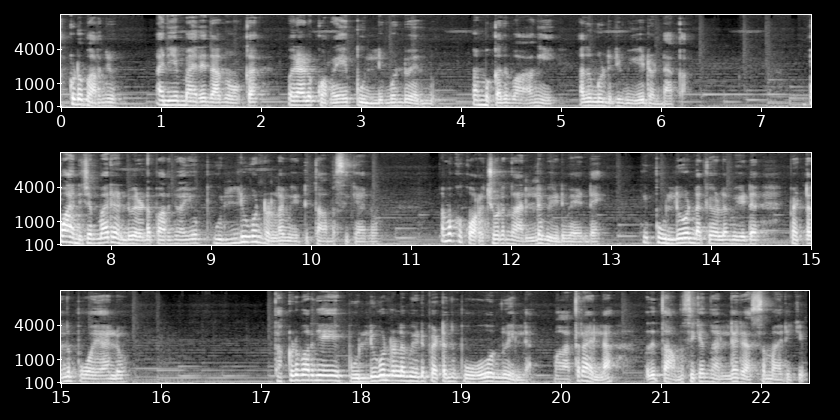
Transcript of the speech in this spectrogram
തക്കുട് പറഞ്ഞു അനിയന്മാരെ ഇതാ നോക്ക് ഒരാൾ കുറേ പുല്ലും കൊണ്ട് വരുന്നു. നമുക്കത് വാങ്ങി അതും കൊണ്ടൊരു വീടുണ്ടാക്കാം. അപ്പോൾ അനുജന്മാർ രണ്ടുപേരുടെ പറഞ്ഞു അയ്യോ പുല്ലുകൊണ്ടുള്ള വീട്ടിൽ താമസിക്കാനോ? നമുക്ക് കുറച്ചുകൂടെ നല്ല വീട് വേണ്ടേ? ഈ പുല്ലുകൊണ്ടൊക്കെയുള്ള വീട് പെട്ടെന്ന് പോയാലോ? തക്കട് പറഞ്ഞ ഈ പുല്ലുകൊണ്ടുള്ള വീട് പെട്ടെന്ന് പോവുമൊന്നുമില്ല മാത്രമല്ല അത് താമസിക്കാൻ നല്ല രസമായിരിക്കും.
